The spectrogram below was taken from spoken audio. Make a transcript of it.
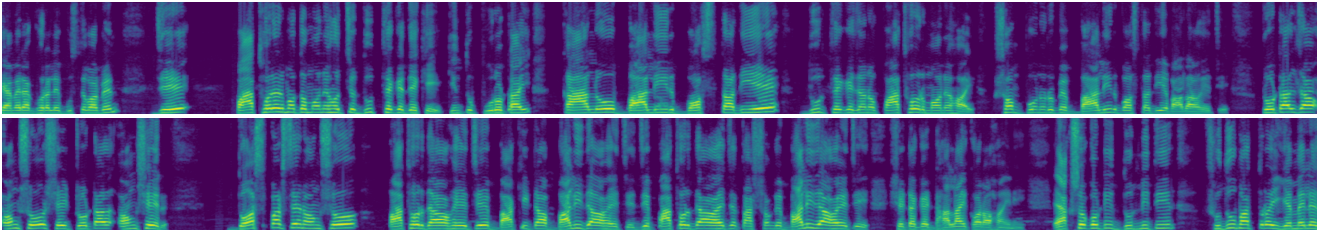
ক্যামেরা ঘোরালে বুঝতে পারবেন যে পাথরের মতো মনে হচ্ছে দূর থেকে দেখে, কিন্তু পুরোটাই কালো বালির বস্তা দিয়ে দূর থেকে যেন পাথর মনে হয়। সম্পূর্ণরূপে বালির বস্তা দিয়ে বাঁধা হয়েছে। টোটাল যা অংশ, সেই টোটাল অংশের দশ পার্সেন্ট অংশ পাথর দেওয়া হয়েছে, বাকিটা বালি দেওয়া হয়েছে। যে পাথর দেওয়া হয়েছে, তার সঙ্গে বালি দেওয়া হয়েছে, সেটাকে ঢালাই করা হয়নি। একশো কোটি দুর্নীতির শুধুমাত্র এমএলএ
